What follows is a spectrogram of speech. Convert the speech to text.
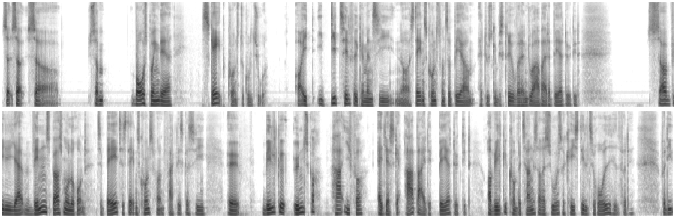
så, så, så, så vores pointe er, skab kunst og kultur. Og i, i dit tilfælde kan man sige, når Statens Kunstfond så beder om, at du skal beskrive, hvordan du arbejder bæredygtigt, så vil jeg vende spørgsmålet rundt tilbage til Statens Kunstfond faktisk og sige, øh, hvilke ønsker har I for, at jeg skal arbejde bæredygtigt, og hvilke kompetencer og ressourcer kan I stille til rådighed for det? Fordi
